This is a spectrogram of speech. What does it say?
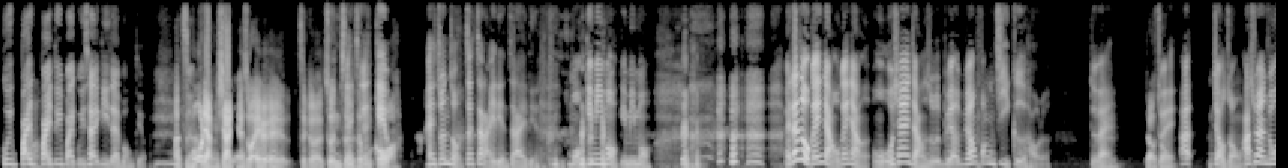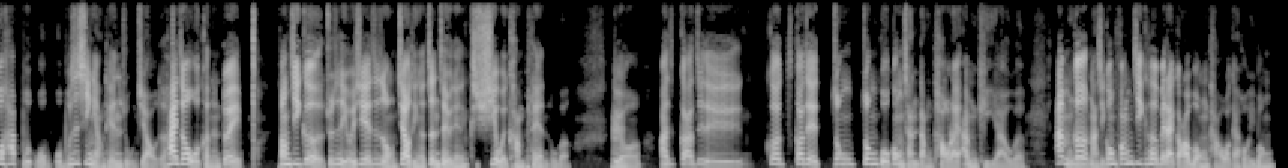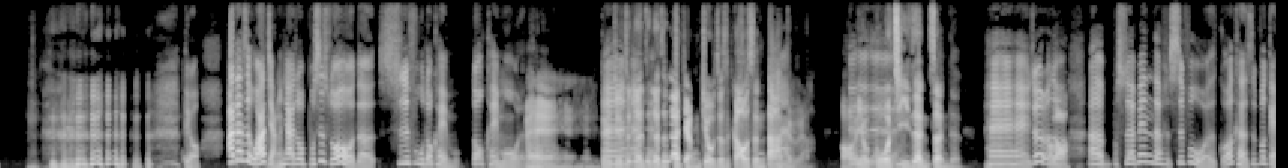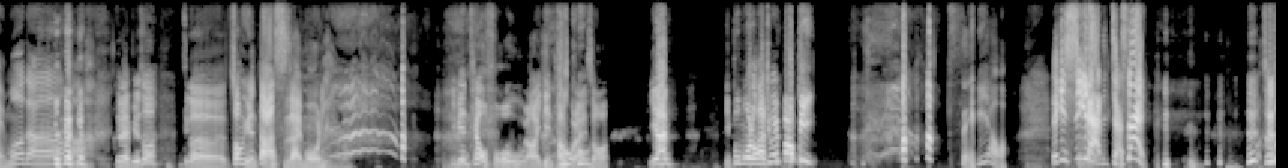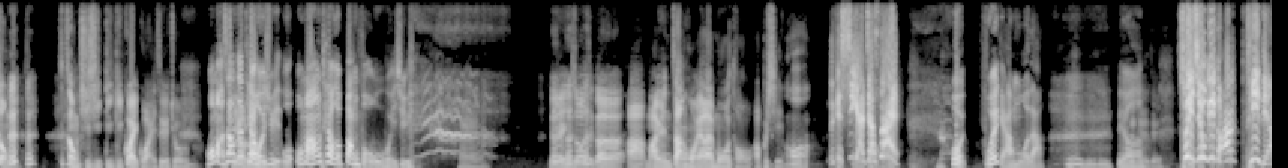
归排排队排几早去再摸掉。他只摸两下，你还说，哎哎，这个尊者这不够啊？哎，尊总再再来一点，再来一点，more，give me more，give me more。哎，但是我跟你讲，我跟你讲，我我现在讲的是，比方比方方济各好了，对不对？对啊。教宗啊，虽然说他不，我我不是信仰天主教的，还之后我可能对方济各就是有一些这种教廷的政策有点些微 complain，有无？对哦，啊，搞这个搞搞这个中中国共产党偷来暗器啊，有无？啊，毋过若是讲方济各要来搞我蒙头，我该互伊蒙。对哦，啊，但是我要讲一下说，说不是所有的师傅都可以都可以摸我的头。哎哎哎，对，就这个这个真的要讲究，这是高深大德啊。哦，有国际认证的，嘿嘿嘿，就是说，呃，随便的师傅，我我可是不给摸的，对，比如说 这个庄园大师来摸你，一边跳佛舞，然后一边跳过来说：“依然，你不摸的话就会暴毙。”谁要？你给死啦！你假赛！这种这种奇奇奇奇怪怪，这个就 我马上再跳回去，我我马上跳个棒佛舞回去。嗯。对，你说这个啊，麻原彰晃要来摸头啊，不行哦，那个西亚加赛，我不会给他摸的，啊，对啊，对对对，吹球给他剃掉，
